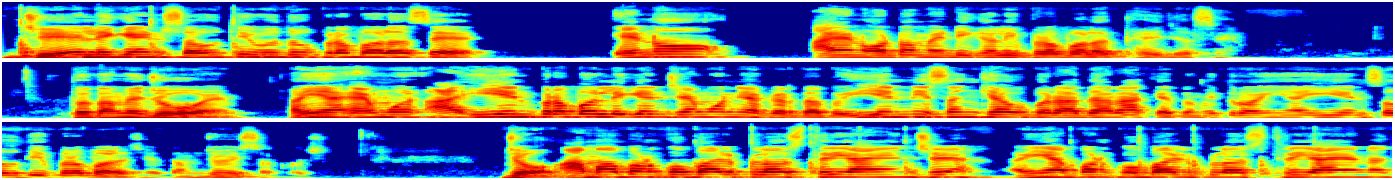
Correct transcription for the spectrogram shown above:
જે લિગેન્ડ સૌથી વધુ પ્રબળ હશે, એનો આયન ઓટોમેટિકલી પ્રબળ જ થઈ જશે. તો તમે જુઓ એમ. અહીંયા એમો આ ઈએન પ્રબળ લિગેન્ડ છે એમોનિયા કરતા. તો ઈએનની સંખ્યા ઉપર આધાર રાખે. તો મિત્રો, અહીંયા ઈએન સૌથી પ્રબળ છે. તમે જોઈ શકો છો. જો, આમાં પણ કોબાલ્ટ પ્લસ થ્રી આયન છે. અહીંયા પણ કોબાલ્ટ પ્લસ થ્રી આયન જ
